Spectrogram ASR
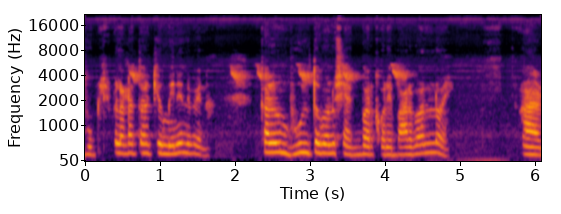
বুবলির বেলাটা তো আর কেউ মেনে নেবে না। কারণ ভুল তো মানুষ একবার করে বারবার নয়। আর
